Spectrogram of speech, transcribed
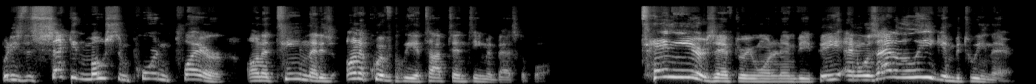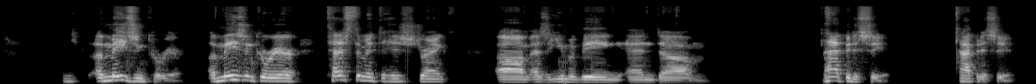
but he's the second most important player on a team that is unequivocally a top 10 team in basketball. 10 years after he won an MVP and was out of the league in between there. Amazing career. Amazing career. Testament to his strength um, as a human being. And um, happy to see it. Happy to see it.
